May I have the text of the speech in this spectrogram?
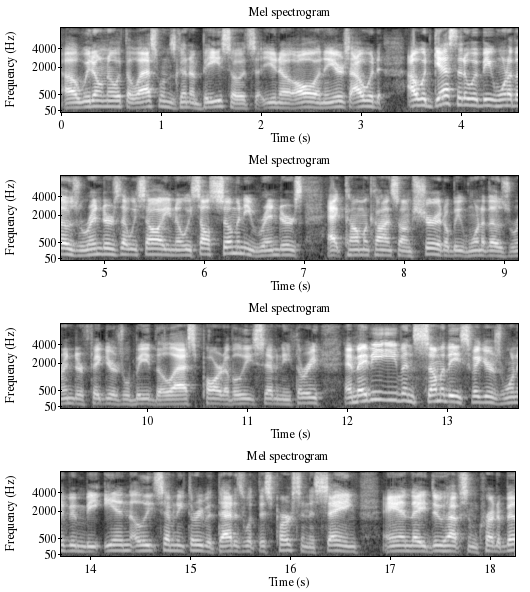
Uh, we don't know what the last one's going to be, so it's you know all in ears. I would I would guess that it would be one of those renders that we saw. You know, we saw so many renders at Comic Con, so I'm sure it'll be one of those render figures. Will be the last part of Elite 73, and maybe even some of these figures won't even be in Elite 73. But that is what this person is saying, and they do have some credibility.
